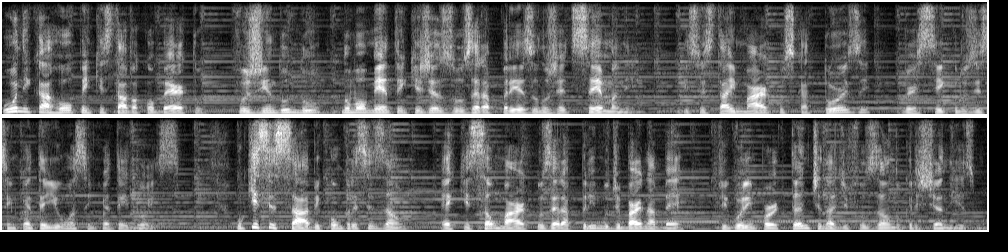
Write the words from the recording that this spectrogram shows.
única roupa em que estava coberto fugindo nu no momento em que Jesus era preso no Getsemane. Isso está em Marcos 14, versículos de 51 a 52. O que se sabe com precisão é que São Marcos era primo de Barnabé, figura importante na difusão do cristianismo.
